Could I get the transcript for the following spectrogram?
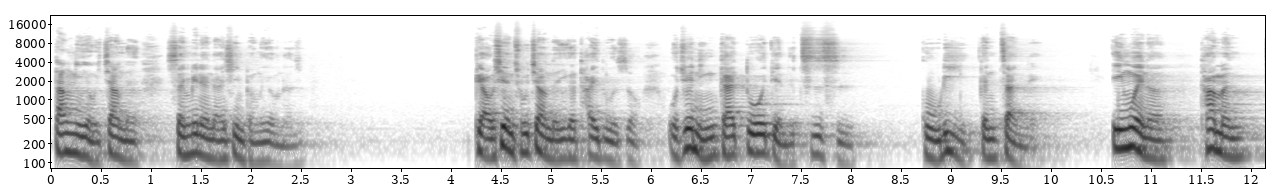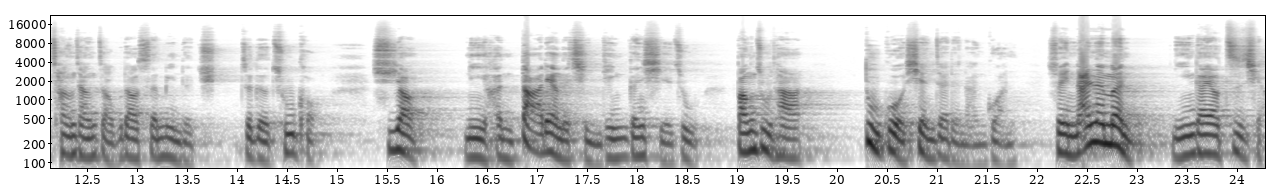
当你有这样的身边的男性朋友呢，表现出这样的一个态度的时候，我觉得你应该多一点的支持、鼓励跟赞美，因为呢。他们常常找不到生命的出这个出口，需要你很大量的倾听跟协助，帮助他度过现在的难关。所以，男人们，你应该要自强，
